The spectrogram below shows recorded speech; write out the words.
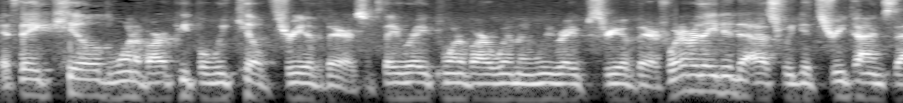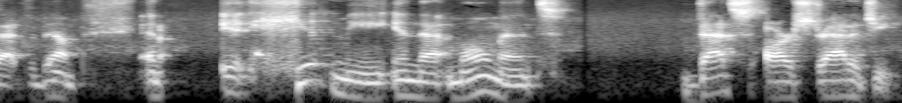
If they killed one of our people, we killed three of theirs. If they raped one of our women, we raped three of theirs. Whatever they did to us, we did three times that to them. And it hit me in that moment. That's our strategy.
